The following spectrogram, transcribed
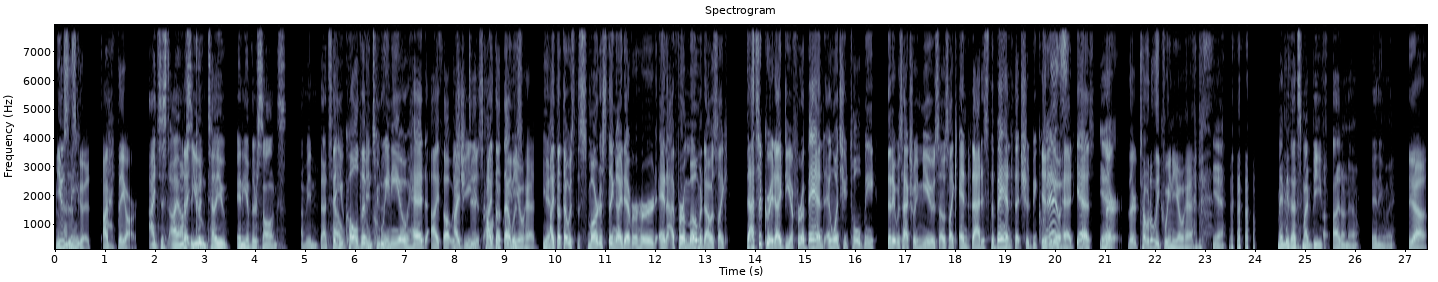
Muse I is mean, good. I, they are. I just, I honestly you- couldn't tell you any of their songs. I mean, that's how That you call them into. Queenio Head, I thought was I genius. did call I them thought that was Head. Yeah. I thought that was the smartest thing I'd ever heard. And I, for a moment, I was like, "That's a great idea for a band." And once you told me that it was actually Muse, I was like, "And that is the band that should be Queenio. Head." Yes. Yeah, They're they're totally Queenio Head. yeah. Maybe that's my beef. I don't know. Anyway, Yeah.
